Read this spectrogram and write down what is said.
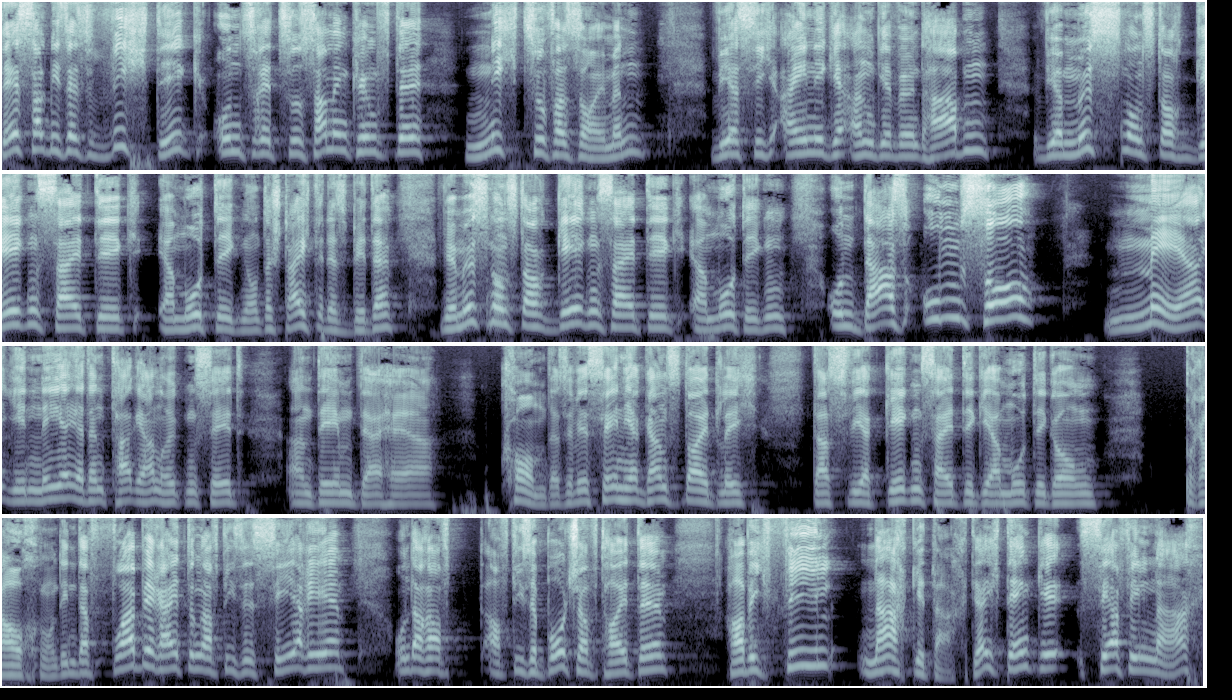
deshalb ist es wichtig, unsere Zusammenkünfte nicht zu versäumen, wie es sich einige angewöhnt haben. Wir müssen uns doch gegenseitig ermutigen. Unterstreicht ihr das bitte? Wir müssen uns doch gegenseitig ermutigen. Und das umso mehr, je näher ihr den Tag anrücken seht, an dem der Herr kommt. Also wir sehen hier ganz deutlich, dass wir gegenseitige Ermutigung brauchen. Und in der Vorbereitung auf diese Serie und auch auf, auf diese Botschaft heute habe ich viel nachgedacht. Ja, ich denke sehr viel nach.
